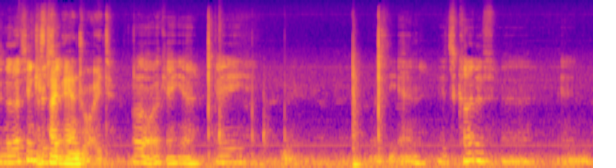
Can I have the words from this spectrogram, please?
No, that's interesting. just type Android. Oh, okay, yeah. A. Where's the N? It's kind of. Uh, N.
